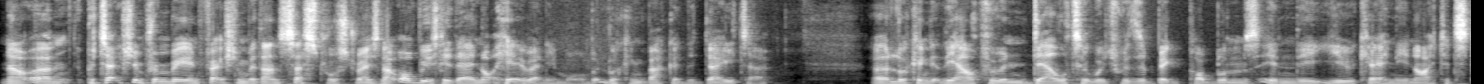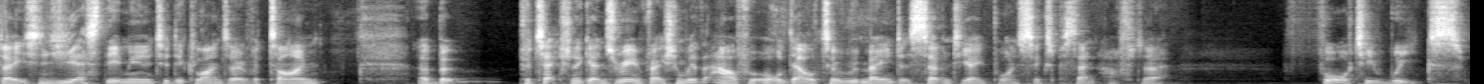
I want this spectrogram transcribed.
Now, um, protection from reinfection with ancestral strains. Now, obviously, they're not here anymore, but looking back at the data, uh, looking at the alpha and delta, which was the big problems in the UK and the United States, yes, the immunity declines over time, uh, but protection against reinfection with alpha or delta remained at 78.6% after 40 weeks.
